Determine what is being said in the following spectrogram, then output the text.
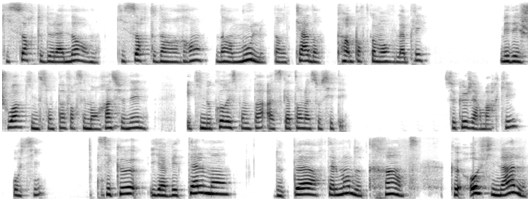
qui sortent de la norme, qui sortent d'un rang, d'un moule, d'un cadre, peu importe comment vous l'appelez. Mais des choix qui ne sont pas forcément rationnels et qui ne correspondent pas à ce qu'attend la société ce que j'ai remarqué aussi, c'est qu'il y avait tellement de peur, tellement de crainte, qu'au final,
